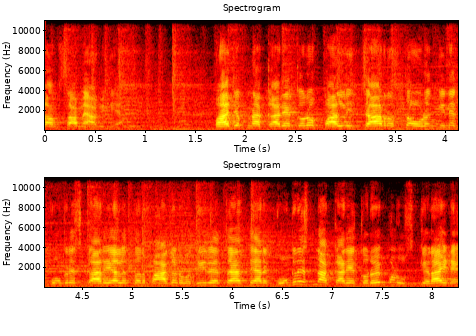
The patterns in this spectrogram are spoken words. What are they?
સામસામે આવી ગયા. ભાજપના કાર્યકરો પાલની ચાર રસ્તા ઓળંગીને કોંગ્રેસ કાર્યાલય તરફ આગળ વધી રહેતા ત્યારે કોંગ્રેસના કાર્યકરોએ પણ ઉશ્કેરાઈને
